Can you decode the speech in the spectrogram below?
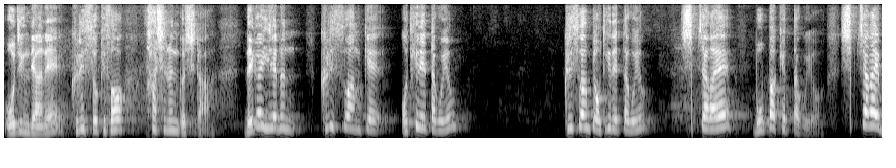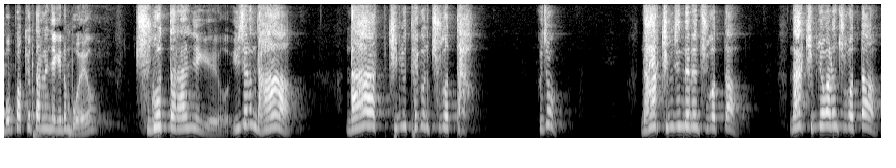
오직 내 안에 그리스도께서 사시는 것이라. 내가 이제는 그리스도와 함께 어떻게 됐다고요? 그리스도와 함께 어떻게 됐다고요? 십자가에 못 박혔다고요. 십자가에 못 박혔다는 얘기는 뭐예요? 죽었다라는 얘기예요. 이제는 나, 나 김유택은 죽었다. 그죠? 나 김진대는 죽었다. 나 김영환은 죽었다.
